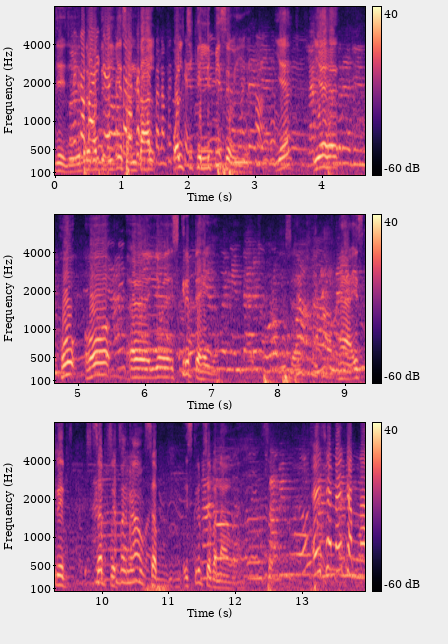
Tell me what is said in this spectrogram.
जी जी द्रौपदी जी के संताल ओल्ची की लिपि से हुई है। ये ये है हो हो जो स्क्रिप्ट है ये। हाँ। स्क्रिप्ट सब कुछ सब स्क्रिप्ट से बना हुआ है। ऐसे नहीं करना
